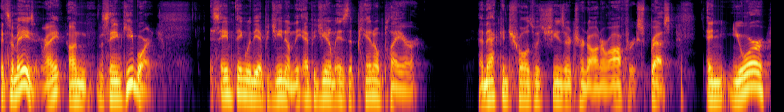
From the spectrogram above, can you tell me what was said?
It's amazing, right? On the same keyboard. Same thing with the epigenome. The epigenome is the piano player, and that controls which genes are turned on or off or expressed. And your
